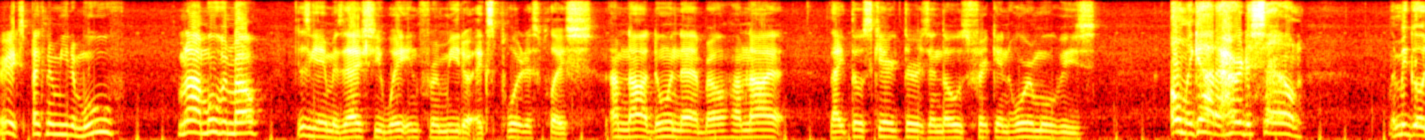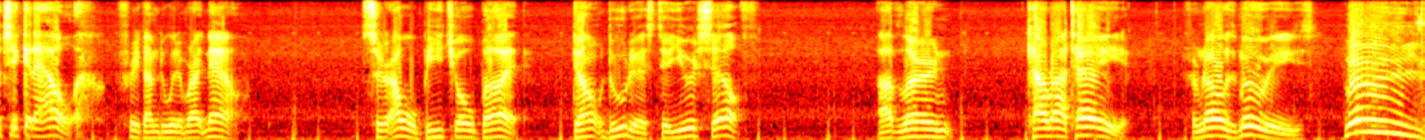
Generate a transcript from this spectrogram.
you expecting me to move? I'm not moving, bro. This game is actually waiting for me to explore this place. I'm not doing that, bro. I'm not like those characters in those freaking horror movies. Oh my god, I heard a sound. Let me go check it out. Freak, I'm doing it right now. Sir, I will beat your butt. Don't do this to yourself. I've learned karate from those movies. Leave!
